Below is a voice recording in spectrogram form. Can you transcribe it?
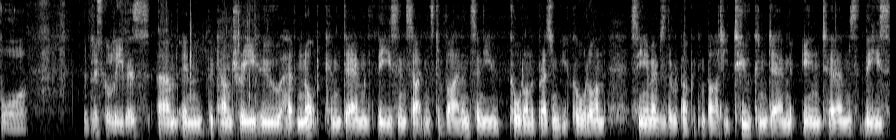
for the political leaders um, in the country who have not condemned these incitements to violence, and you called on the president, you called on senior members of the Republican Party to condemn in terms these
